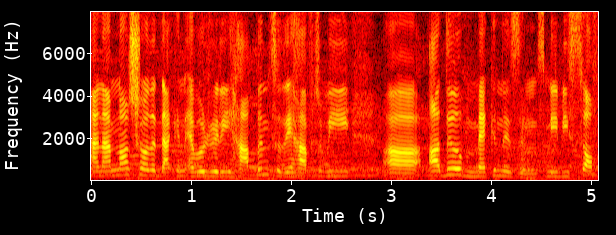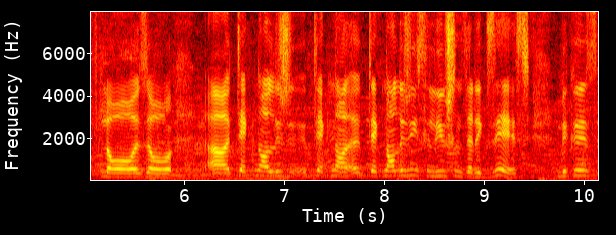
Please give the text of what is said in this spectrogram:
And I'm not sure that that can ever really happen, so there have to be uh, other mechanisms, maybe soft laws or uh, technology, techno technology solutions that exist, because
